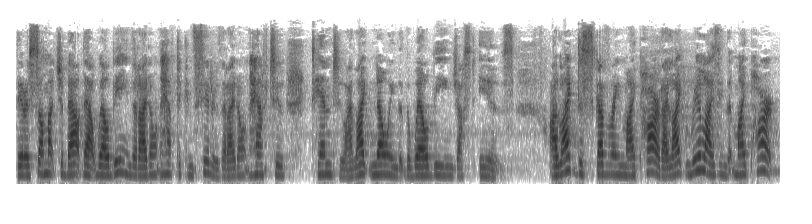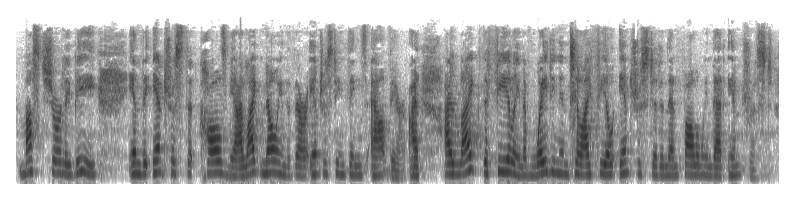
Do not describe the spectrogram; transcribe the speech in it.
there is so much about that well-being that I don't have to consider, that I don't have to tend to. I like knowing that the well-being just is. I like discovering my part. I like realizing that my part must surely be in the interest that calls me. I like knowing that there are interesting things out there. I, I like the feeling of waiting until I feel interested and then following that interest.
